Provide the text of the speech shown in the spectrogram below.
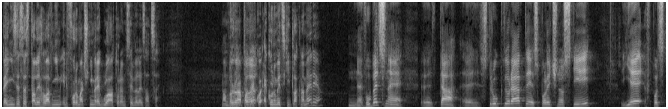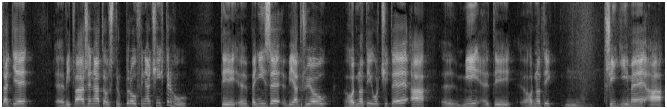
peníze se staly hlavním informačním regulátorem civilizace. Mám to Proto... chápat jako ekonomický tlak na média? Ne, vůbec ne. E, ta e, struktura té společnosti je v podstatě vytvářena tou strukturou finančních trhů. Ty peníze vyjadřují hodnoty určité a my ty hodnoty třídíme a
